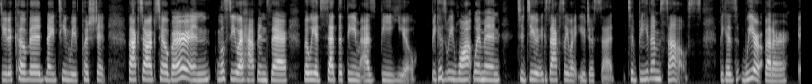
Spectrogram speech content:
due to COVID 19, we pushed it back to October, and we'll see what happens there. But we had set the theme as Be You because we want women to do exactly what you just said to be themselves because we are better eh,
